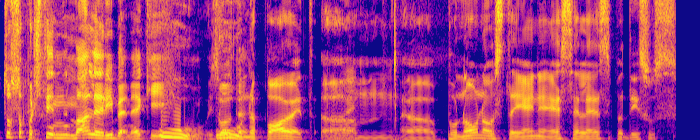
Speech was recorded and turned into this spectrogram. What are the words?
to so pač te male ribe, ne, ki jih Uh, izvolite. uh, napoved. Um, uh, ponovno ustajenje SLS pa Desus.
